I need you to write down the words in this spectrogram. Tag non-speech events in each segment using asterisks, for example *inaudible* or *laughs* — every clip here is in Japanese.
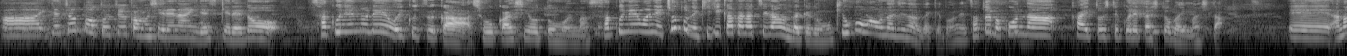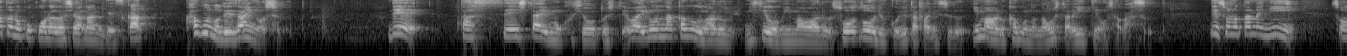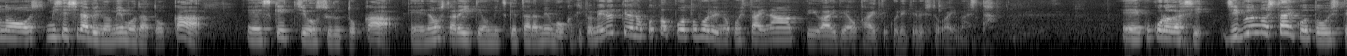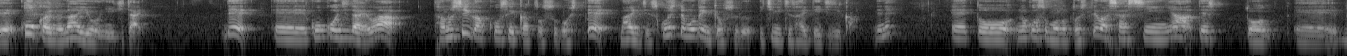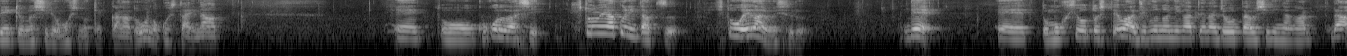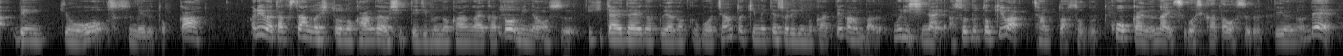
はい。じゃあちょっと途中かもしれないんですけれど昨年の例をいくつか紹介しようと思います。昨年はねちょっとね聞き方が違うんだけども基本は同じなんだけどね。例えばこんな回答してくれた人がいました「えー、あなたの志は何ですか?」家具のデザインをする。で達成したい目標としてはいろんな家具のある店を見回る。想像力を豊かにする。今ある家具の直したらいい点を探す。でそのためにその店調べのメモだとかえスケッチをするとかえ直したらいい点を見つけたらメモを書き留めるっていうようなことをポートフォリオに残したいなっていうアイデアを書いてくれてる人がいました。えー、志自分のしたいことをして後悔のないように生きたい。で、えー、高校時代は楽しい学校生活を過ごして毎日少しでも勉強する1日最低1時間でね、えーと、残すものとしては写真やテスト、えー、勉強の資料模試の結果などを残したいなっえーと、志人の役に立つ。人を笑顔にする。で、えーと、目標としては自分の苦手な状態を知りながら勉強を進めるとかあるいはたくさんの人の考えを知って自分の考え方を見直す。行きたい大学や学部をちゃんと決めてそれに向かって頑張る。無理しない。遊ぶ時はちゃんと遊ぶ。後悔のない過ごし方をするっていうので。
